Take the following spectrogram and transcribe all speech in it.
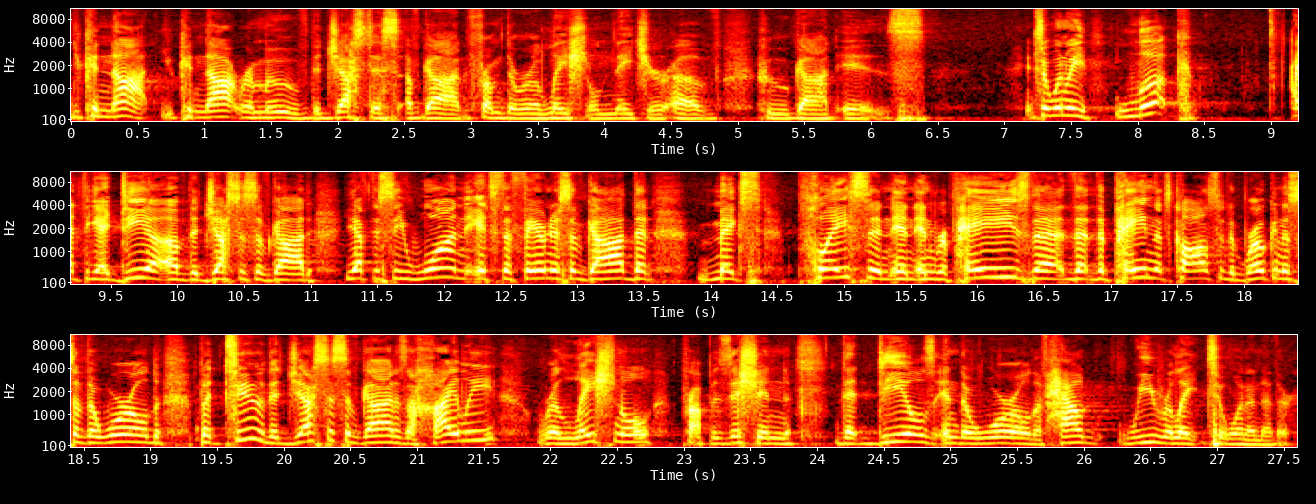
You cannot, you cannot remove the justice of God from the relational nature of who God is. And so when we look at the idea of the justice of God, you have to see one, it's the fairness of God that makes place and, and, and repays the, the, the pain that's caused through the brokenness of the world. But two, the justice of God is a highly relational proposition that deals in the world of how we relate to one another.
